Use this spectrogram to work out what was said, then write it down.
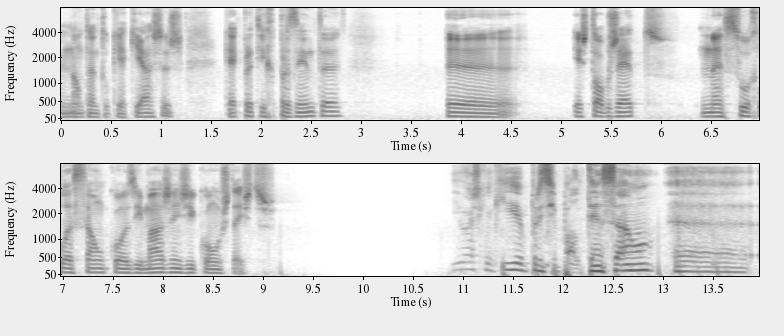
não tanto o que é que achas, o que é que para ti representa este objeto na sua relação com as imagens e com os textos? Eu acho que aqui a principal tensão uh,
